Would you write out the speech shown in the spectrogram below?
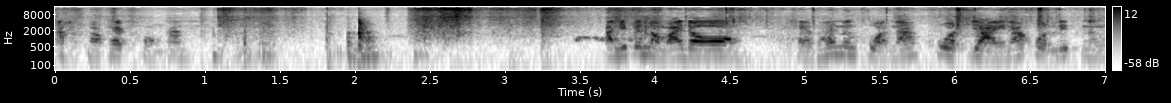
อะ มาแพ็คของกัน อันนี้เป็นหน่อไม้ดอง แถมให้หนึ่งขวดนะ ขวดใหญ่นะ ขวดลิตรหนึ่ง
